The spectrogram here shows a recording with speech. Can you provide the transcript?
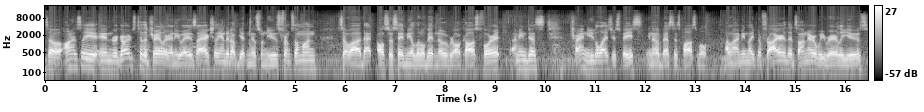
So honestly, in regards to the trailer, anyways, I actually ended up getting this one used from someone. So uh, that also saved me a little bit in overall cost for it. I mean, just try and utilize your space, you know, best as possible. I don't know. I mean, like the fryer that's on there, we rarely use,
